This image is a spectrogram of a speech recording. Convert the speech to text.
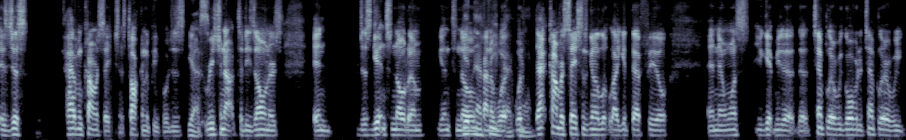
is just having conversations, talking to people, just yes. reaching out to these owners, and just getting to know them, getting to know getting kind of what what that conversation is going to look like, get that feel, and then once you get me the the template, we go over the template, we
